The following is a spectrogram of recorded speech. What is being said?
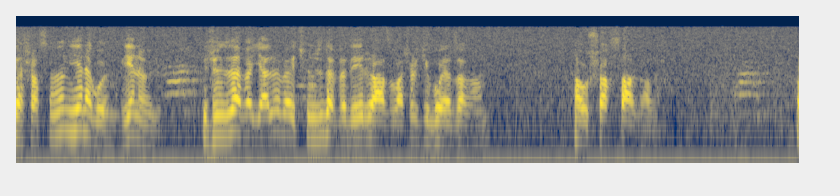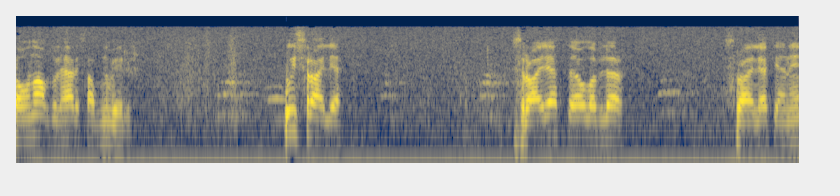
yaşasın, yenə qoymur, yenə ölür. Üçüncü dəfə gəlir və üçüncü dəfə deyir, razılaşır ki, qoyacaqam. Və uşaq sağ qalır. Və ona Abdülhəris adını verir. Bu İsrailiyyət. İsrailiyyət də ola bilər. İsrailiyyət, yəni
